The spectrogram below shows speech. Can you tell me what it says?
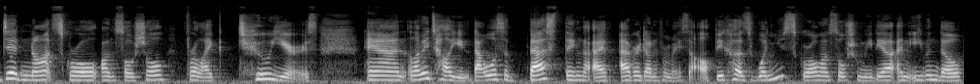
did not scroll on social for like two years. And let me tell you, that was the best thing that I've ever done for myself because when you scroll on social media, and even though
